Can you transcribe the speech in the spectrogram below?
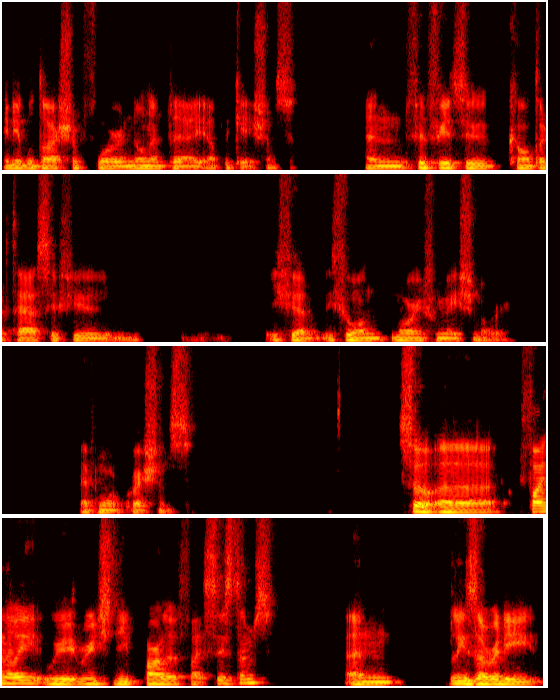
enable Darshan for non-MPI applications and feel free to contact us if you if you have if you want more information or have more questions. So uh, finally, we reached the parallel file systems, and Lisa already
